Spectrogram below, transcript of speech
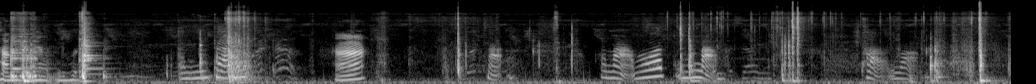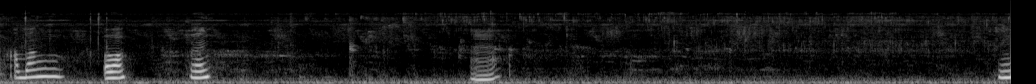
ถังเป็นอย่างอยู่เว้ยำอันนี้ทั้งฮะ หนามขนาดเมิดหนามถาหนามเอาบังเอาบังเฮ้ยอืม นี่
